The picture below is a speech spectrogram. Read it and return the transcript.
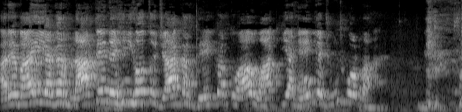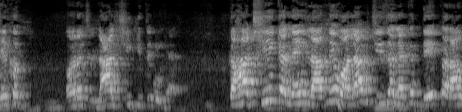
अरे भाई, अगर लाते नहीं हो तो जाकर देखकर तो आओ, वाकिया है या झूठ बोल रहा है। देखो, औरत लालची कितनी है। कहा, ठीक है, नहीं लाते वो अलग चीज़ लेकिन देख कर आओ,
